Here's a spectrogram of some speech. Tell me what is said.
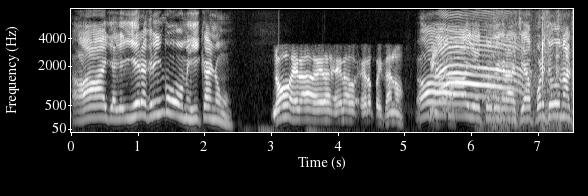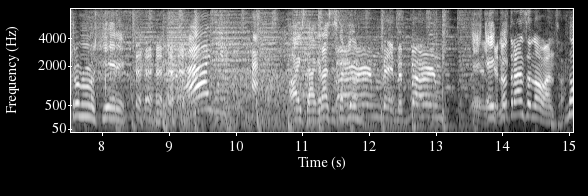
Ay, ay, ay, ¿y era gringo o mexicano? No, era, era, era, era paisano. Ay, estos desgraciados. Por eso Donald Trump no los quiere. ¡Ay! Ahí está, gracias, campeón. Burn, baby, burn. El eh, que no tranza no avanza. No,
